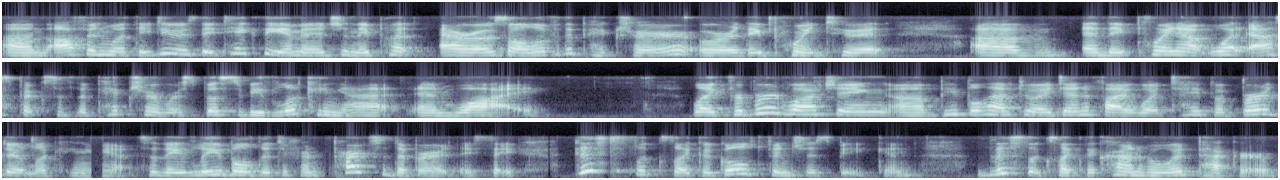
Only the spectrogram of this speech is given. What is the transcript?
um, often what they do is they take the image and they put arrows all over the picture or they point to it um, and they point out what aspects of the picture we're supposed to be looking at and why. Like for bird watching, uh, people have to identify what type of bird they're looking at. So they label the different parts of the bird. They say, this looks like a goldfinch's beak, and this looks like the crown of a woodpecker,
